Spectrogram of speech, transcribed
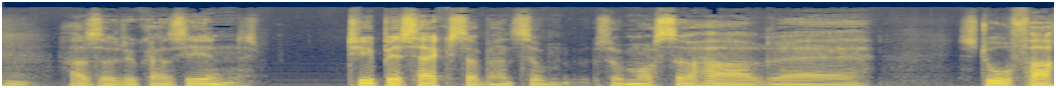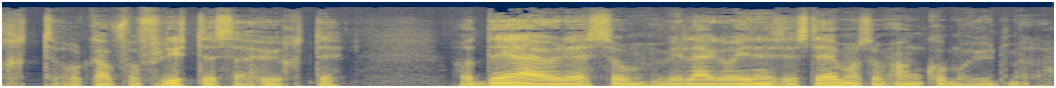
Mm. Altså du kan si en typisk sekser, men som, som også har eh, stor fart og kan forflytte seg hurtig. Og det er jo det som vi legger inn i systemet, og som han kommer ut med. Da.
